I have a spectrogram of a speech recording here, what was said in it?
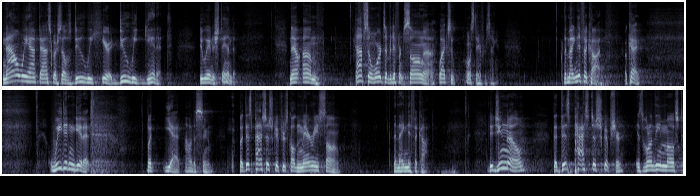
Now we have to ask ourselves do we hear it? Do we get it? Do we understand it? Now, um, I have some words of a different song. Uh, well, actually, I want to stay here for a second. The Magnificat. Okay. We didn't get it, but yet, I would assume. But this passage of scripture is called Mary's Song, the Magnificat. Did you know that this passage of Scripture is one of the most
